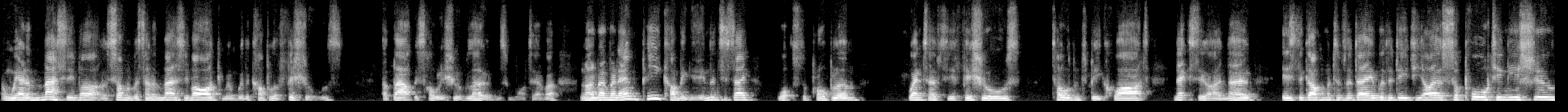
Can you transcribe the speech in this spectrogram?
and we had a massive, uh, some of us had a massive argument with a couple of officials about this whole issue of loans and whatever. And I remember an MP coming in and to say, What's the problem? Went over to the officials, told them to be quiet. Next thing I know is the government of the day with the DTI are supporting the issue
